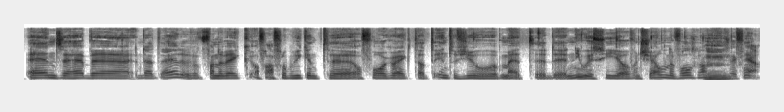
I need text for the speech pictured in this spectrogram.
En ze hebben dat, hè, van de week of afgelopen weekend uh, of vorige week dat interview met de nieuwe CEO van Shell in de Volkskrant. Zegt van ja,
